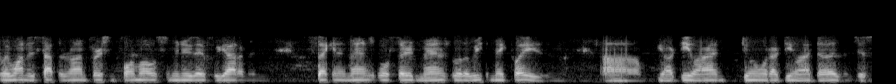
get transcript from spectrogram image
we wanted to stop the run first and foremost, and we knew that if we got them in second and manageable, third and manageable, that we can make plays. And um, you know, our D line doing what our D line does, and just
